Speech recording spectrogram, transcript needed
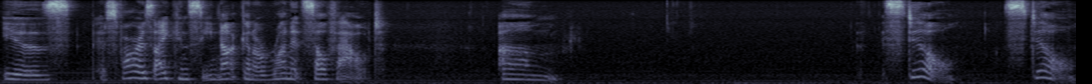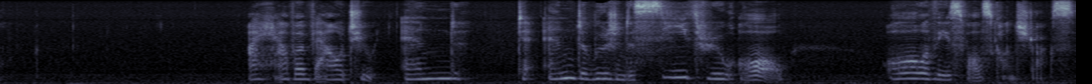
is, as far as I can see, not going to run itself out. Um, still, still, I have a vow to end to end delusion, to see through all all of these false constructs.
